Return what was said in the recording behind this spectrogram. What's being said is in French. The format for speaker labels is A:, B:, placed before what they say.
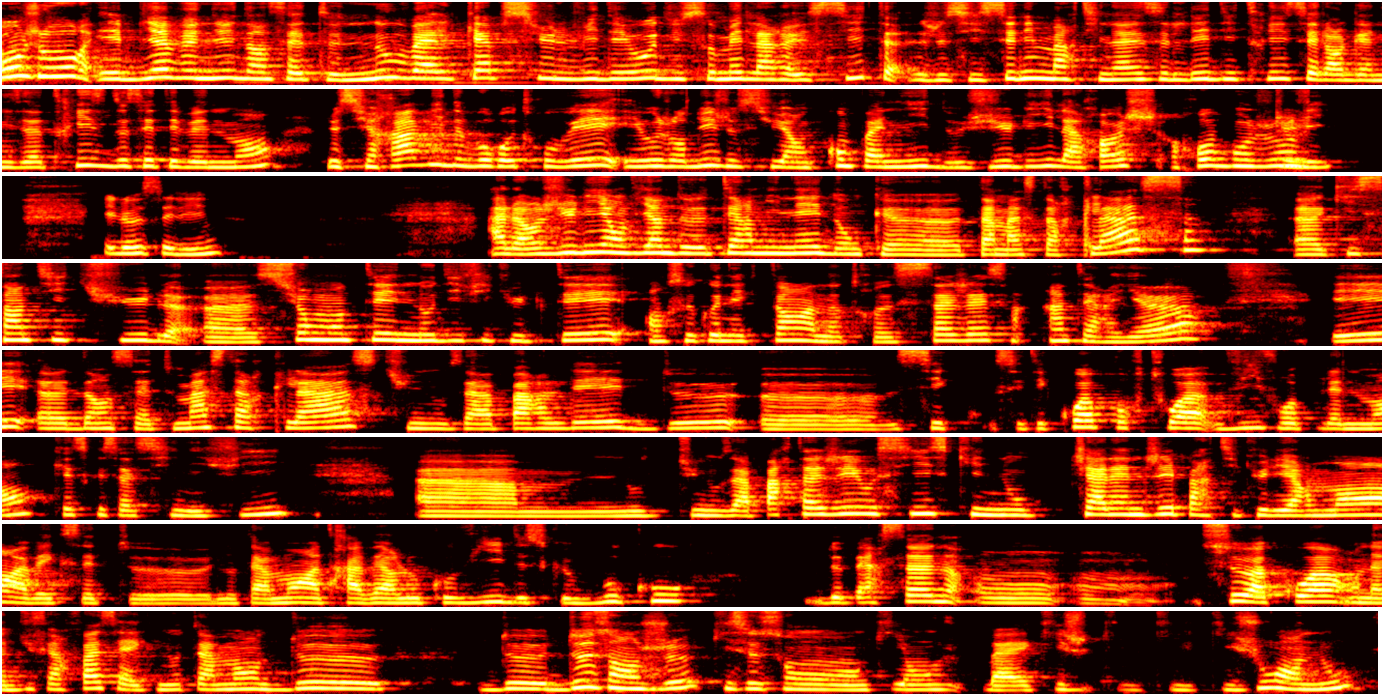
A: Bonjour et bienvenue dans cette nouvelle capsule vidéo du Sommet de la Réussite. Je suis Céline Martinez, l'éditrice et l'organisatrice de cet événement. Je suis ravie de vous retrouver et aujourd'hui je suis en compagnie de Julie Laroche. Rebonjour Julie.
B: Hello Céline.
A: Alors Julie, on vient de terminer donc euh, ta masterclass euh, qui s'intitule euh, Surmonter nos difficultés en se connectant à notre sagesse intérieure. Et euh, dans cette masterclass, tu nous as parlé de euh, c'était quoi pour toi vivre pleinement? Qu'est-ce que ça signifie? Euh, Tu nous as partagé aussi ce qui nous challengeait particulièrement avec cette, euh, notamment à travers le Covid, ce que beaucoup de personnes ont, ont, ce à quoi on a dû faire face avec notamment deux, deux, deux enjeux qui se sont, qui ont, bah, qui, qui, qui jouent en nous.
